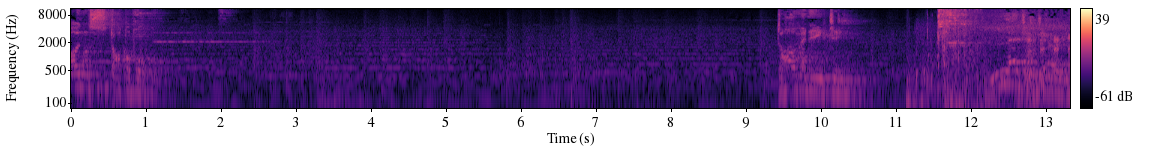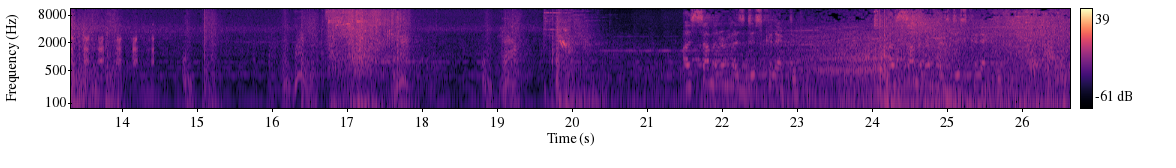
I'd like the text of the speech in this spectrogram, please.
Unstoppable. Dominating. Legendary. A summoner has disconnected. A summoner has disconnected.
